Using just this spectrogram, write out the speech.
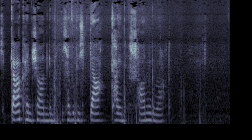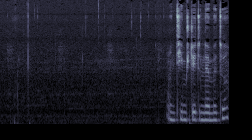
Ich habe gar keinen Schaden gemacht. Ich habe wirklich gar keinen Schaden gemacht. Ein Team steht in der Mitte.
